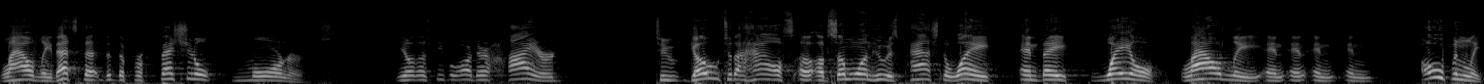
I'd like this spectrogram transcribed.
loudly. That's the, the, the professional mourners. You know those people are? They're hired to go to the house of, of someone who has passed away and they wail loudly and, and, and, and openly.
